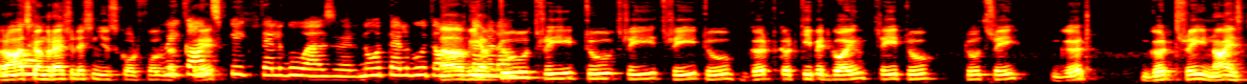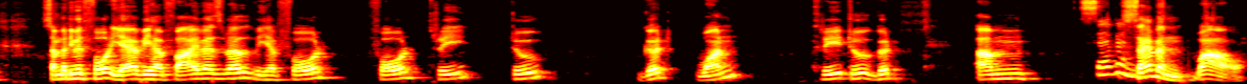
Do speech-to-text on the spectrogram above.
Raj, no, congratulations! You scored full. We That's can't great. speak Telugu as well. No Telugu, Tamil, Uh, we have two, three, two, three, three, two. Good, good. Keep it going. Three, two, two, three. Good, good. Three, nice. Somebody with four. Yeah, we have five as well. We have four, four, three, two. Good. One, three, two. Good. Um, Seven. seven. Wow,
